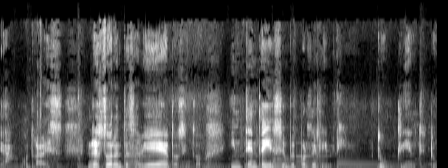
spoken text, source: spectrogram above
ya, otra vez. Restaurantes abiertos y todo. Intenta ir siempre por delivery. Tú, cliente, tú.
